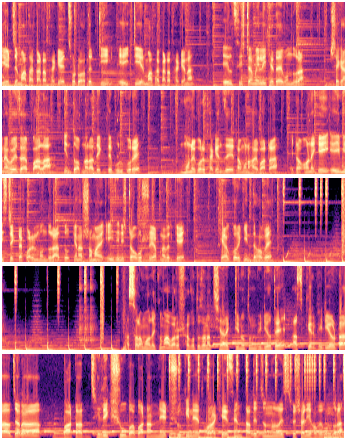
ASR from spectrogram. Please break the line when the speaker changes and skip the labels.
টি এর যে মাথা কাটা থাকে, ছোট হাতের টি, এই টি এর মাথা কাটা থাকে না। এল সিস্টেমে লিখে দেয় বন্ধুরা, সেখানে হয়ে যায় বালা, কিন্তু আপনারা দেখতে ভুল করে মনে করে থাকেন যে এটা মনে হয় বাটা। এটা অনেকেই এই মিস্টেকটা করেন বন্ধুরা, তো কেনার সময় এই জিনিসটা অবশ্যই আপনাদেরকে খেয়াল করে কিনতে হবে। আসসালামু আলাইকুম, আবারও স্বাগত জানাচ্ছি আরেকটি নতুন ভিডিওতে। আজকের ভিডিওটা যারা বাটার ঝিলিক শু বা বাটার নেট শু কিনে ধরা খেয়েছেন, তাদের জন্য স্পেশালি হবে বন্ধুরা।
